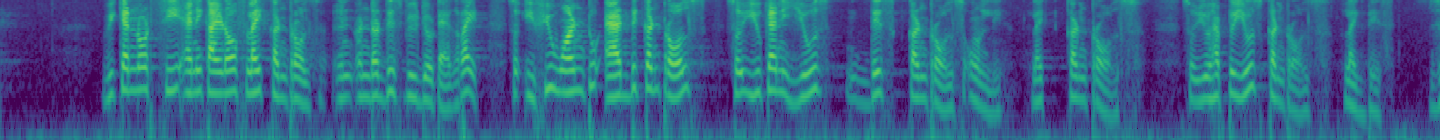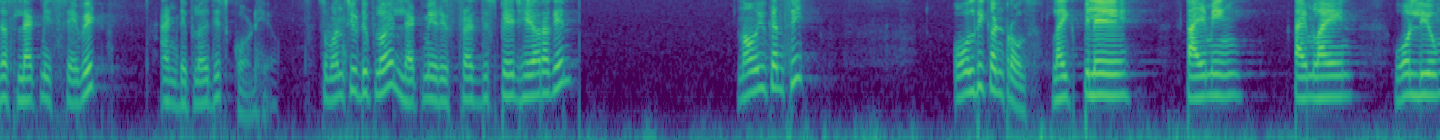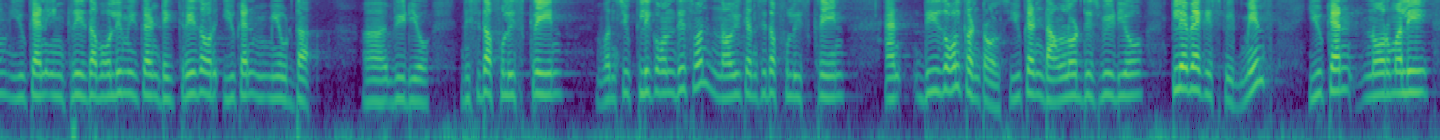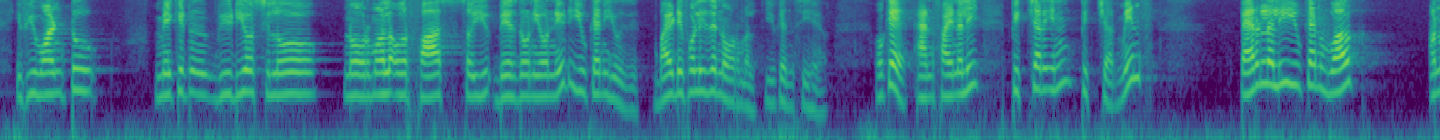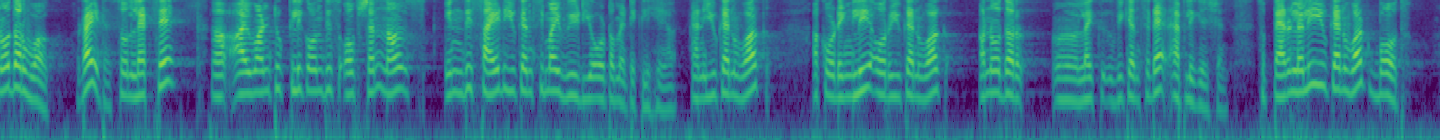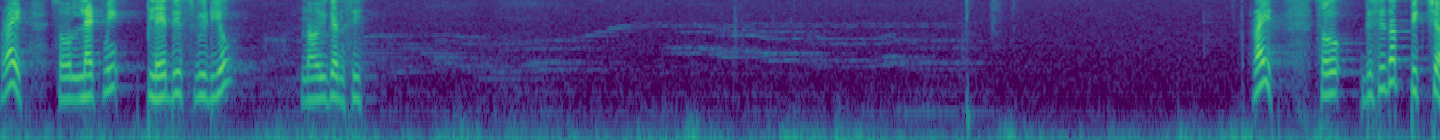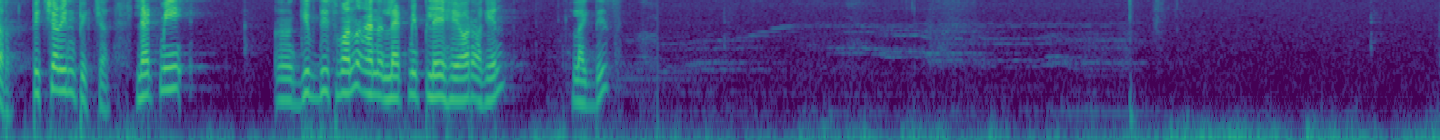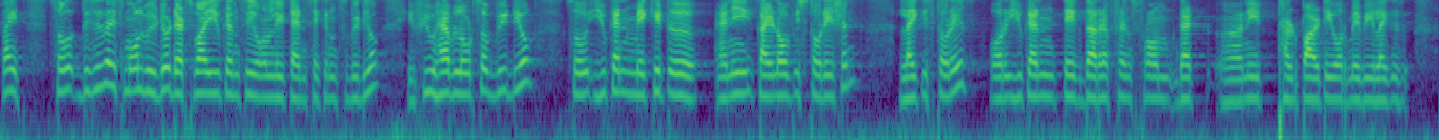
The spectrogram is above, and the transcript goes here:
we cannot see any kind of like controls in under this video tag right? So if you want to add the controls so you can use this controls only like controls so you have to use controls like this. Just let me save it and deploy this code here. So once you deploy let me refresh this page here again. Now you can see all the controls like play timing timeline volume. You can increase the volume you can decrease or you can mute the uh, video. This is the full screen. Once you click on this one now you can see the full screen. And these all controls you can download this video playback speed. Means you can normally if you want to make it video slow normal or fast so you based on your need you can use it. By default is a normal you can see here. Okay and finally picture in picture. Means parallelly you can work another work right? So let's say uh, I want to click on this option. Now in this side you can see my video automatically here. And you can work accordingly or you can work another uh, like we can say that application. So parallelly you can work both right? So let me play this video. Now you can see. Right? So this is the picture picture in picture. Let me uh, give this one and let me play here again like this right? So this is a small video. That's why you can see only 10 seconds video. If you have lots of video so you can make it uh, any kind of storation like storage or you can take the reference from that uh, any third party or maybe like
